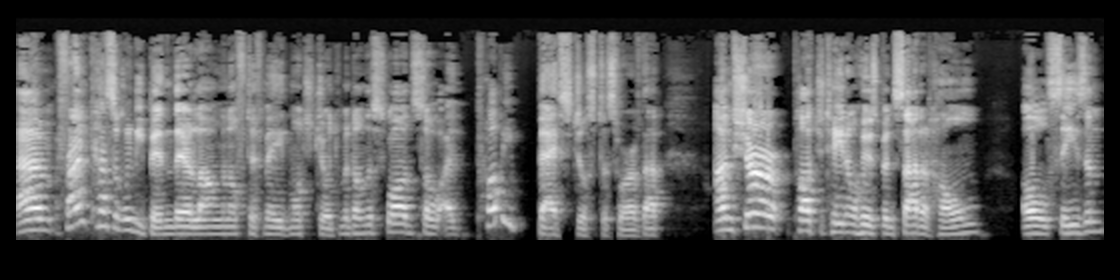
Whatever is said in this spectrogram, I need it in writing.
Um, Frank hasn't really been there long enough to have made much judgment on the squad, so I'd probably best just to swerve that. I'm sure Pochettino, who's been sat at home all season,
